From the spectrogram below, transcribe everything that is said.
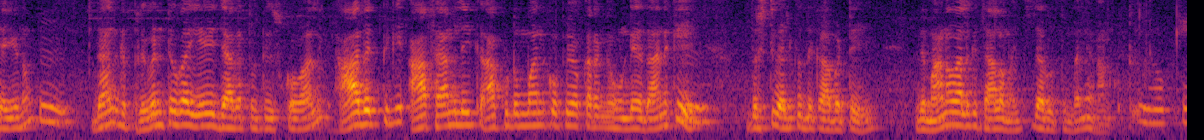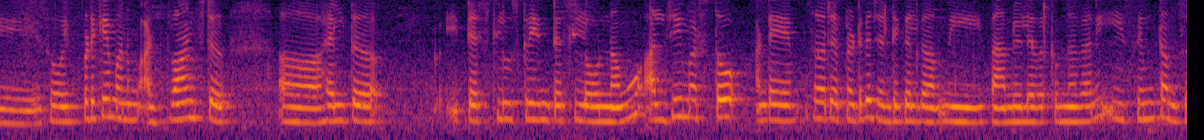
చేయడం దానికి ప్రివెంటివ్గా ఏ జాగ్రత్తలు తీసుకోవాలి? ఆ వ్యక్తికి ఆ ఫ్యామిలీకి ఆ కుటుంబానికి ఉపయోగకరంగా ఉండేదానికి దృష్టి వెళ్తుంది కాబట్టి ఇది మానవాళికి చాలా మంచి జరుగుతుందని నేను అనుకుంటున్నాను. ఓకే. సో ఇప్పటికే మనం అడ్వాన్స్డ్ హెల్త్ టెస్ట్లు స్క్రీన్ టెస్ట్లో ఉన్నాము. అల్జీమర్స్తో అంటే సార్ చెప్పినట్టుగా జెంటికల్గా మీ ఫ్యామిలీలో ఎవరికి ఉన్నా కానీ ఈ సిమ్టమ్స్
